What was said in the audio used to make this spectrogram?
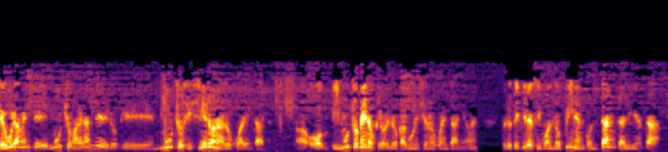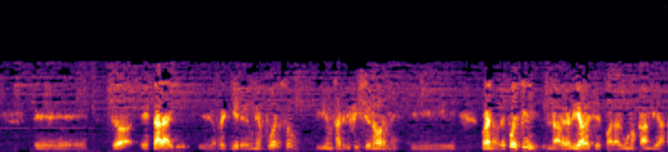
seguramente mucho más grande de lo que muchos hicieron a los 40 años. Ah, o- y mucho menos que lo que algunos hicieron a los 40 años. ¿eh? Pero te quiero decir, cuando opinan con tanta libertad, eh, yo- estar ahí eh, requiere de un esfuerzo y de un sacrificio enorme. Y bueno, después sí, la realidad a veces para algunos cambia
